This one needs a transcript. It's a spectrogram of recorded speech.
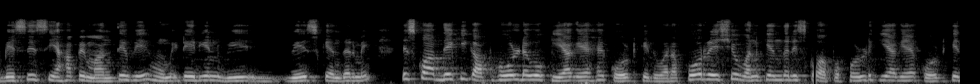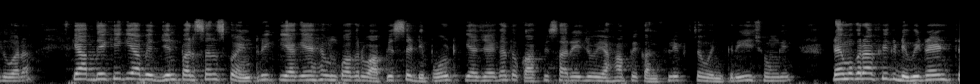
बेसिस यहाँ पे मानते हुए ह्यूमिटेरियन वेज के अंदर में इसको आप देखिए अपहोल्ड वो किया गया है कोर्ट के द्वारा। फोर रेशियो वन के अंदर इसको अपहोल्ड किया गया कोर्ट के द्वारा। कि आप देखिए कि अब जिन पर्सनस को एंट्री किया गया है, उनको अगर वापस से डिपोर्ट किया जाएगा तो काफ़ी सारे जो यहाँ पे कन्फ्लिक्ट वो इंक्रीज होंगे। डेमोग्राफिक डिविडेंट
